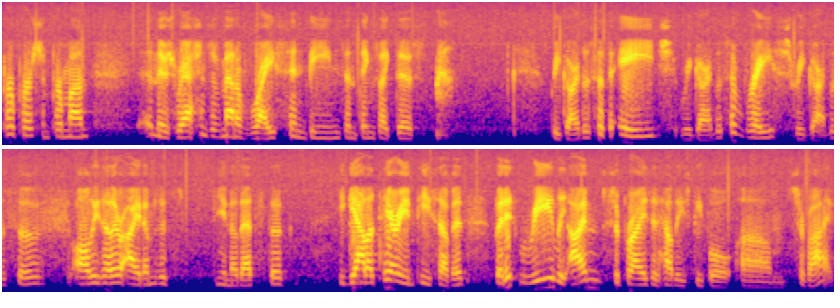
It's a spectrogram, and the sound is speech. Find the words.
per person per month, and there's rations of amount of rice and beans and things like this. regardless of age, regardless of race, regardless of all these other items, it's you know that's the egalitarian piece of it. But it really, I'm surprised at how these people um, survive.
